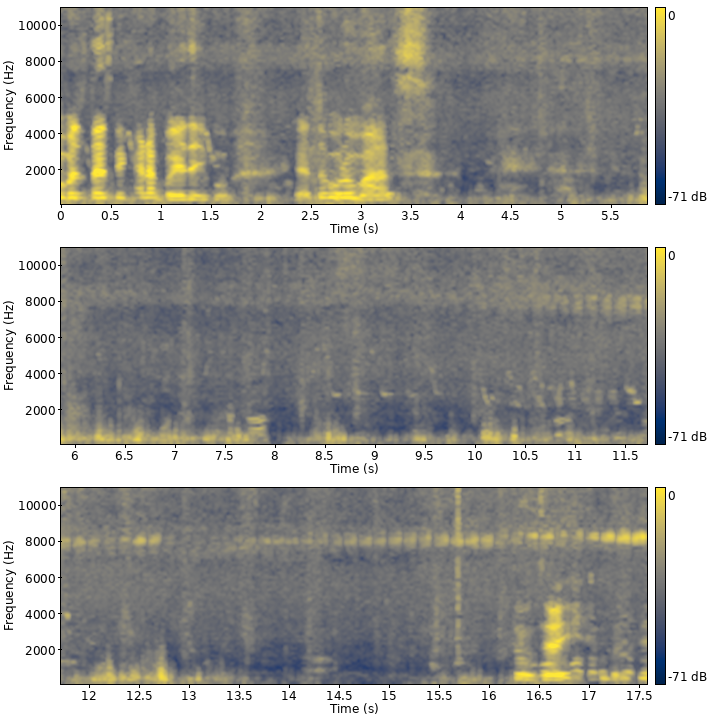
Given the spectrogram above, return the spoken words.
অবস্থা আজকে খারাপ হয়ে যাইব এত বড় মাছ তো যাই বাড়িতে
